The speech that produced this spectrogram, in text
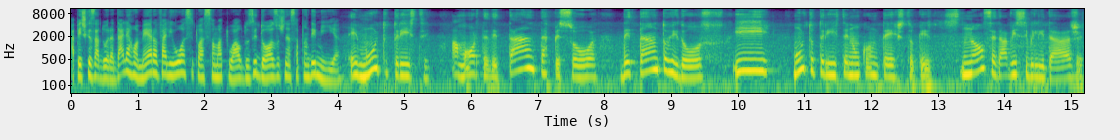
A pesquisadora Dália Romero avaliou a situação atual dos idosos nessa pandemia. É muito triste a morte de tantas pessoas, de tantos idosos e muito triste num contexto que não se dá visibilidade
